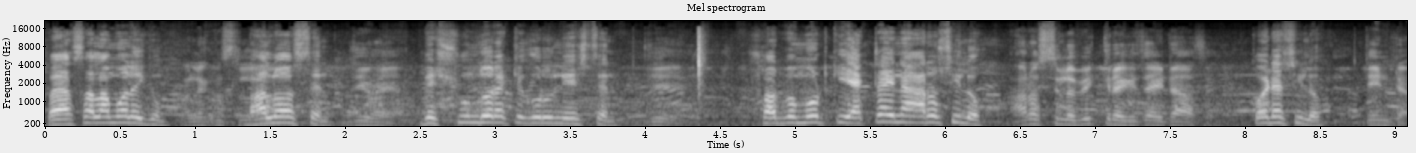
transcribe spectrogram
ভাই আসসালামু আলাইকুম। ভালো আছেন? জি ভাইয়া। বেশ সুন্দর একটা গরু নিয়ে এসছেন। জি। সর্বমোট কি একটাই না আরও ছিল? আরও ছিল বিক্রি হয়ে গেছে এটা আছে। কয়টা ছিল? তিনটা।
